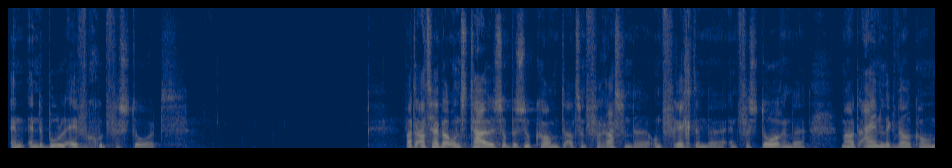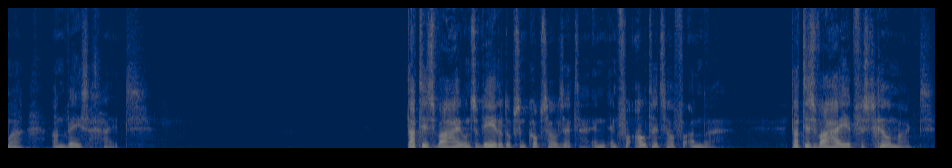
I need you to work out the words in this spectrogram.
en, en de boel even goed verstoort? Wat als hij bij ons thuis op bezoek komt als een verrassende, ontwrichtende en verstorende, maar uiteindelijk welkome aanwezigheid? Dat is waar hij onze wereld op zijn kop zal zetten en, en voor altijd zal veranderen. Dat is waar hij het verschil maakt.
